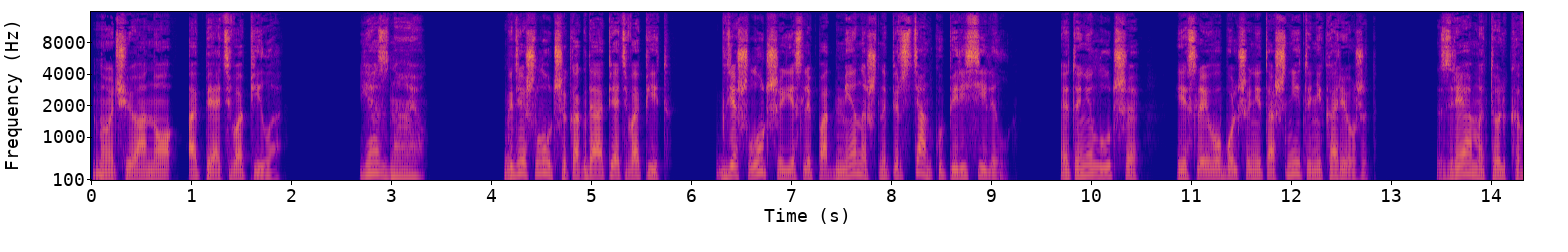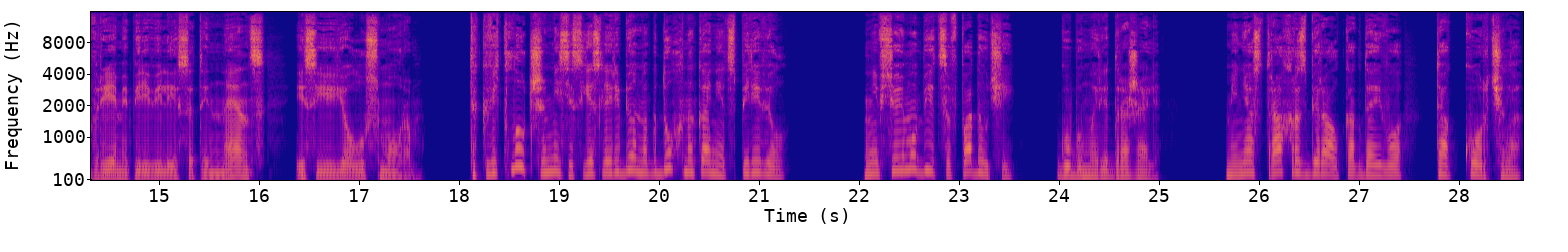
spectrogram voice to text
Ночью оно опять вопило. Я знаю. Где ж лучше, когда опять вопит? Где ж лучше, если подменыш на перстянку пересилил? Это не лучше, если его больше не тошнит и не корежит. Зря мы только время перевели с этой Нэнс и с ее лусмором. Так ведь лучше, миссис, если ребенок дух наконец перевел. Не все ему биться в подучий. Губы Мэри дрожали. Меня страх разбирал, когда его так корчило.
